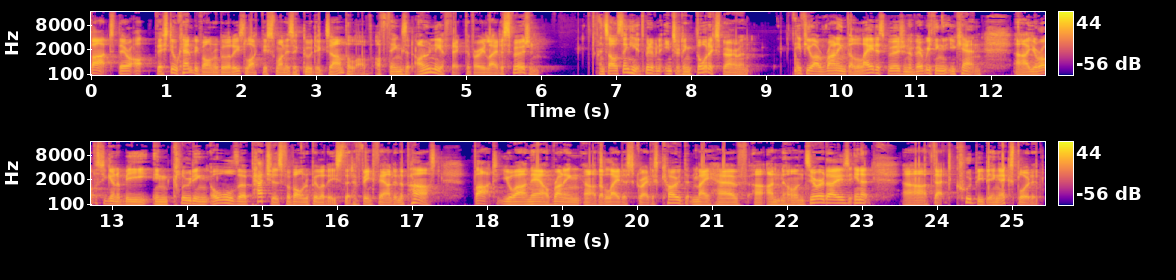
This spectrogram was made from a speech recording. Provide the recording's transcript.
But there are there still can be vulnerabilities, like this one is a good example of, of things that only affect the very latest version. And so I was thinking it's a bit of an interesting thought experiment. If you are running the latest version of everything that you can, uh, you're obviously going to be including all the patches for vulnerabilities that have been found in the past. But you are now running uh, the latest, greatest code that may have uh, unknown zero days in it uh, that could be being exploited.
